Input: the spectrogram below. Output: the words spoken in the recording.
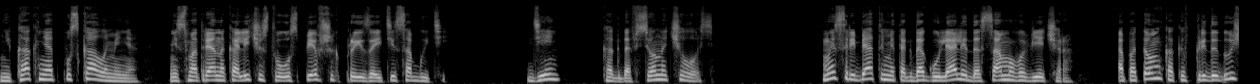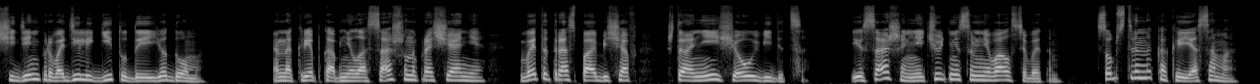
никак не отпускало меня, несмотря на количество успевших произойти событий. День, когда все началось. Мы с ребятами тогда гуляли до самого вечера, а потом, как и в предыдущий день, проводили Гиту до ее дома. Она крепко обняла Сашу на прощание, в этот раз пообещав, что они еще увидятся — и Саша ничуть не сомневался в этом, собственно, как и я сама.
